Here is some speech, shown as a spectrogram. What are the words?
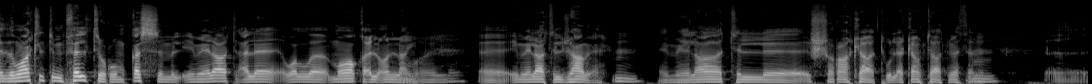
إذا ما كنت مفلتر ومقسم الإيميلات على والله مواقع الأونلاين. آه، إيميلات الجامعة مم. إيميلات ال- الشراكات والأكونتات مثلا. آه،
